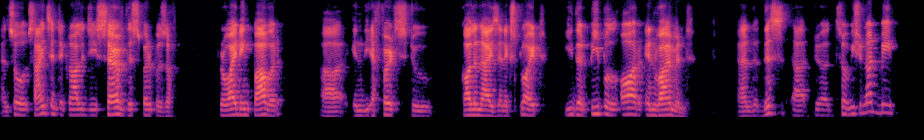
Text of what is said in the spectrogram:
And so science and technology serve this purpose of providing power uh, in the efforts to colonize and exploit either people or environment. And this, uh, uh so we should not be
